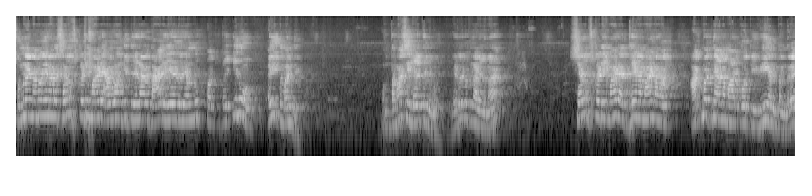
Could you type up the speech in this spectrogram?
ಸುಮ್ಮನೆ ನಮಗೇನಾರ ಸೆಲ್ಫ್ ಸ್ಟಡಿ ಮಾಡಿ ಆಗುವಂಗಿದ್ರೆ ಏನಾದ್ರು ದಾರಿ ಹೇಳ್ರಿ ಅನ್ನೋ ಪೈಕಿನೂ ಐದು ಮಂದಿ. ಒಂದು ತಮಾಷೆ ಹೇಳ್ತೀನಿ ನಿಮಗೆ. ಹೇಳಿರ್ಬೇಕು ನಾನು ಇದನ್ನ ಸೆಲ್ಫ್ ಸ್ಟಡಿ ಮಾಡಿ ಅಧ್ಯಯನ ಮಾಡಿ ನಾವು ಆತ್ಮಜ್ಞಾನ ಮಾಡ್ಕೋತೀವಿ ಅಂತಂದರೆ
